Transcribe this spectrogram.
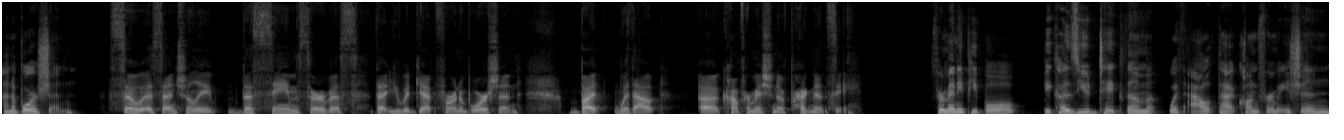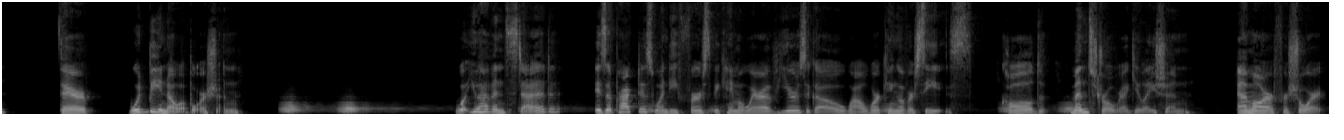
and abortion. So essentially, the same service that you would get for an abortion, but without a confirmation of pregnancy. For many people, because you'd take them without that confirmation, there would be no abortion. What you have instead is a practice Wendy first became aware of years ago while working overseas, called menstrual regulation, MR for short.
